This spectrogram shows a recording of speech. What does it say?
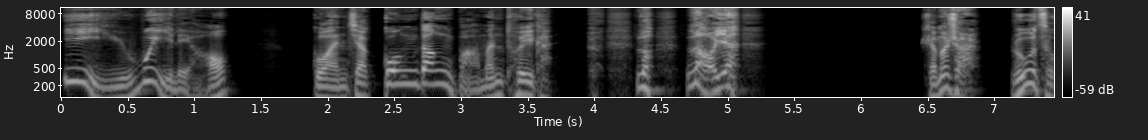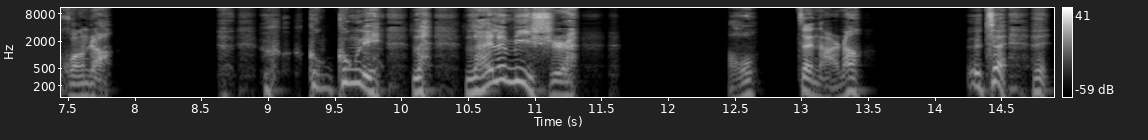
一语未了，管家咣当把门推开：“老老爷，什么事儿？如此慌张？宫宫里来来了密使。哦，在哪儿呢？在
